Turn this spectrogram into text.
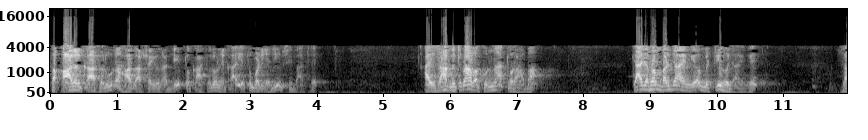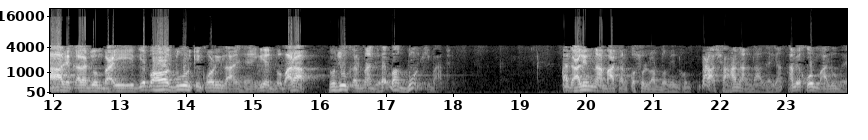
فقال الکافرون ہاضا شعین عجیب. تو کافروں نے کہا، یہ تو بڑی عجیب سی بات ہے۔ ایزاب اتنا وکنہ تو رابا کیا جب ہم مر جائیں گے اور مٹی ہو جائیں گے؟ زال کرجم بعید۔ یہ بہت دور کی کوڑی لائے ہیں۔ یہ دوبارہ رجوع کرنا جو ہے بہت دور کی بات ہے۔ عالم نہ ماتر قسل اور دومین بڑا شہانہ انداز ہے یہاں۔ ہمیں خوب معلوم ہے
